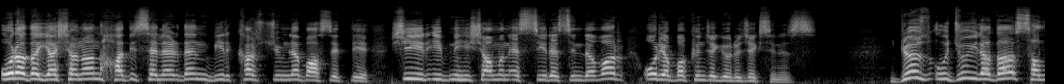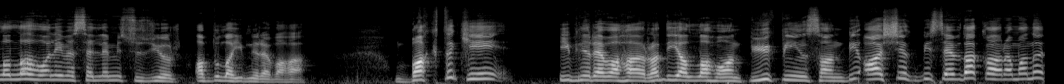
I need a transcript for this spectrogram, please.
Orada yaşanan hadiselerden birkaç cümle bahsetti. Şiir İbni Hişam'ın Essiresinde var oraya bakınca göreceksiniz. Göz ucuyla da sallallahu aleyhi ve sellemi süzüyor Abdullah İbni Revaha. Baktı ki İbni Revaha radıyallahu an büyük bir insan bir aşık bir sevda kahramanı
